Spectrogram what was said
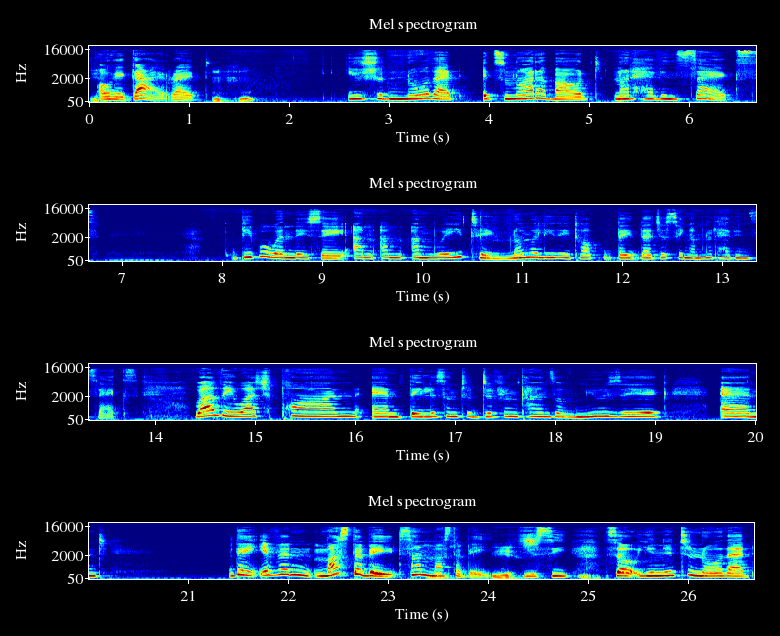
Yeah. or a guy right hmm you should know that it's not about not having sex. People when they say I'm I'm I'm waiting, normally they talk they they're just saying I'm not having sex. While they watch porn and they listen to different kinds of music and they even masturbate. Some masturbate. Yes. You see. So you need to know that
